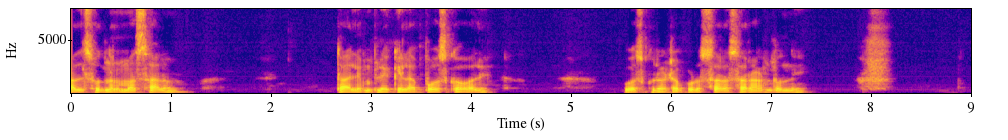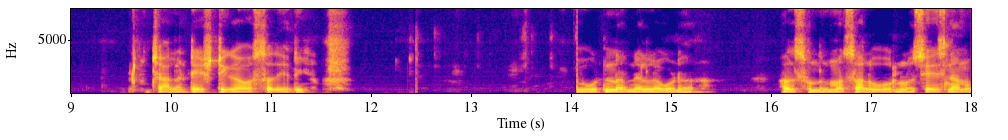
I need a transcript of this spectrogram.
అలసందల మసాలా తాలింపులోకి ఇలా పోసుకోవాలి. పోసుకునేటప్పుడు సరసర అంటుంది. చాలా టేస్టీగా వస్తుంది అని. ఒకటిన్నర నెలలో కూడా అలసందల మసాలా ఊర్లో చేసినాను.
